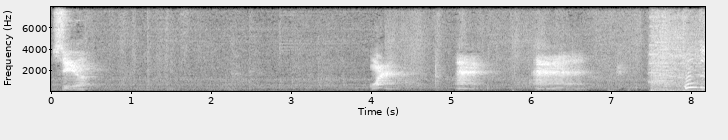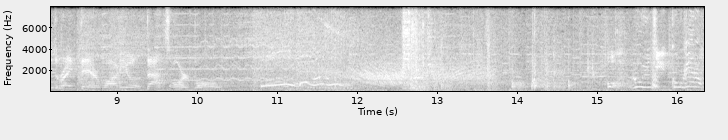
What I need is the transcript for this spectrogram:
See ya. Wah. Ah. Ah. Hold it right there, Wario. That's our. Oh, Luigi, go get him!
